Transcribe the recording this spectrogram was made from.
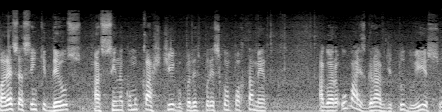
Parece assim que Deus assina como castigo por esse, por esse comportamento. Agora, o mais grave de tudo isso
